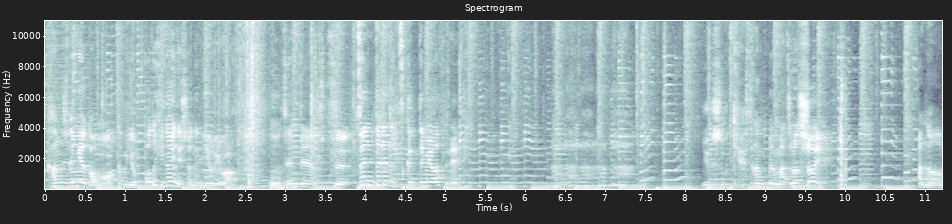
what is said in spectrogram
感じてみようと思う。多分よっぽどひどいんでしょうね匂いは。もう全然。普通普通にとりあえず作ってみますね。あららららよし OK3 分待ちましょうい。あの、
